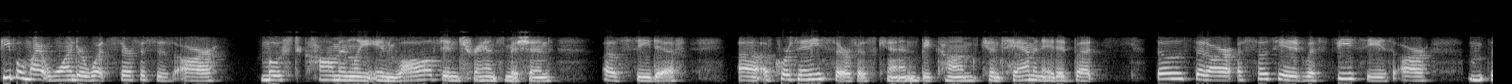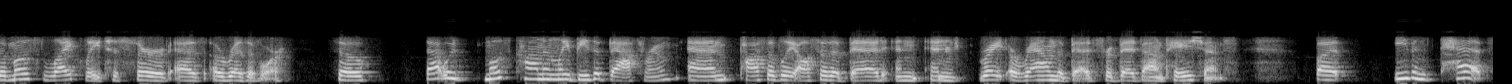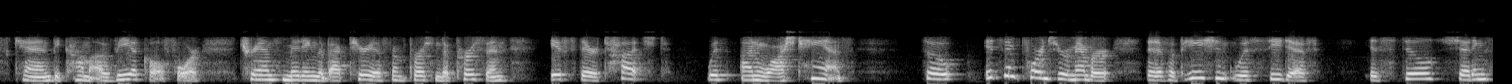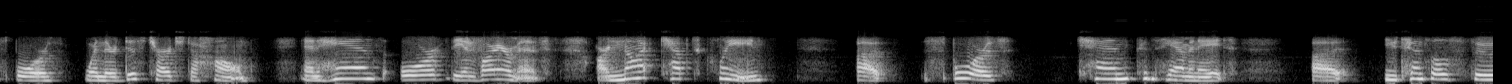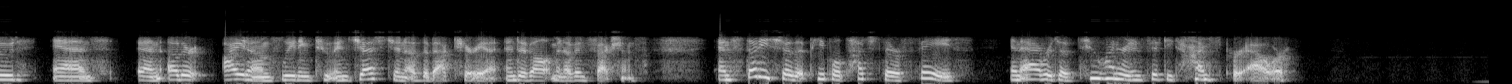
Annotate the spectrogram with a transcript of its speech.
people might wonder what surfaces are most commonly involved in transmission of C. diff. Uh, of course, any surface can become contaminated, but those that are associated with feces are the most likely to serve as a reservoir. So that would most commonly be the bathroom and possibly also the bed and, and right around the bed for bedbound patients. But even pets can become a vehicle for transmitting the bacteria from person to person if they're touched with unwashed hands. So it's important to remember that if a patient with C. diff is still shedding spores when they're discharged to home, and hands or the environment are not kept clean, uh, spores can contaminate uh, utensils, food, and and other items leading to ingestion of the bacteria and development of infections. And studies show that people touch their face an average of 250 times per hour.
